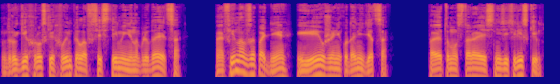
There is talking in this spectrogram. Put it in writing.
Других русских вымпелов в системе не наблюдается, Афина в западне, и ей уже никуда не деться. Поэтому, стараясь снизить риски,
